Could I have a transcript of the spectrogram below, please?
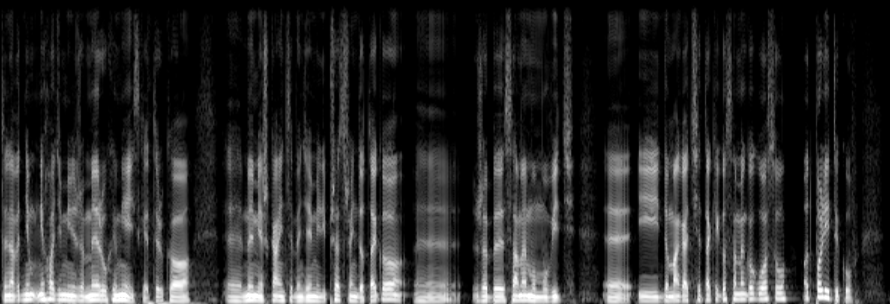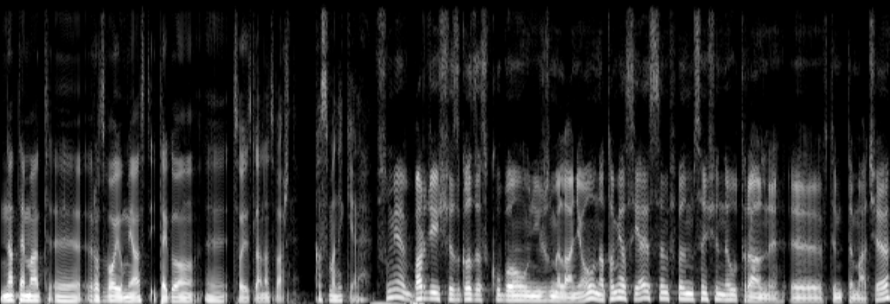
To nawet nie, nie chodzi mi, że my ruchy miejskie, tylko my mieszkańcy będziemy mieli przestrzeń do tego, żeby samemu mówić i domagać się takiego samego głosu od polityków na temat y, rozwoju miast i tego, y, co jest dla nas ważne. Kosmanykiel. W sumie bardziej się zgodzę z Kubą niż z Melanią, natomiast ja jestem w pewnym sensie neutralny w tym temacie.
